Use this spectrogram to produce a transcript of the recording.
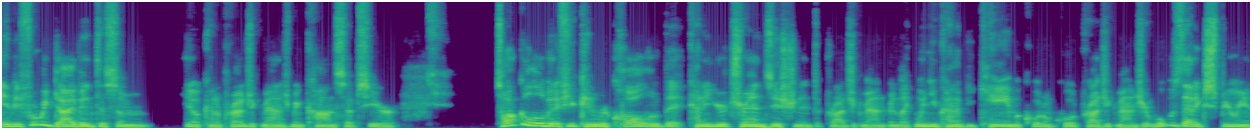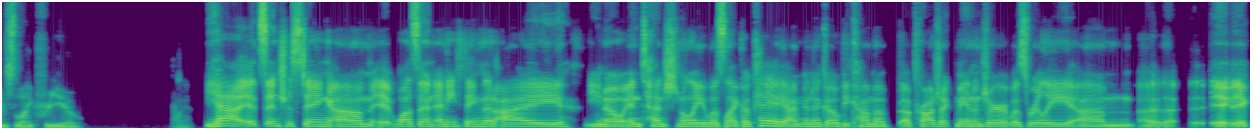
And before we dive into some, you know, kind of project management concepts here, talk a little bit if you can recall a little bit kind of your transition into project management like when you kind of became a quote unquote project manager what was that experience like for you yeah, it's interesting. Um, it wasn't anything that I, you know, intentionally was like, okay, I'm going to go become a, a project manager. It was really, um, uh, it, it,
